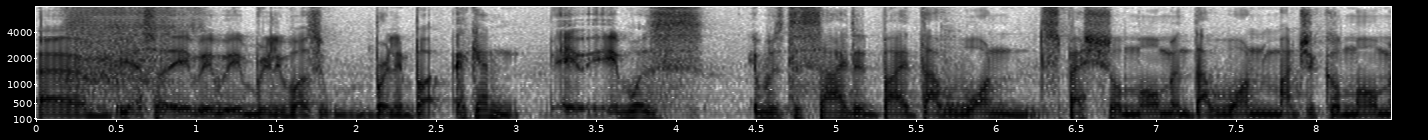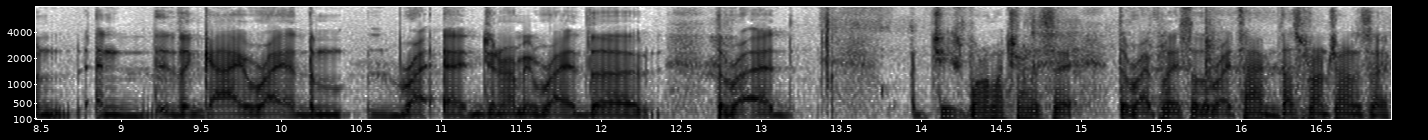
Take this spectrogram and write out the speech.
Um, yeah, so it, it, it really was brilliant. But again, it, it was it was decided by that one special moment, that one magical moment, and the guy right at the right. Uh, do you know what I mean? Right at the the right. At, Geez, what am I trying to say? The right place at the right time. That's what I'm trying to say.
